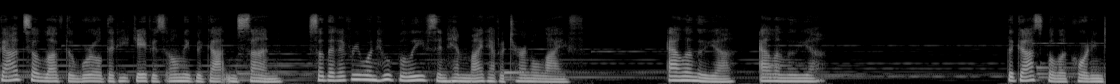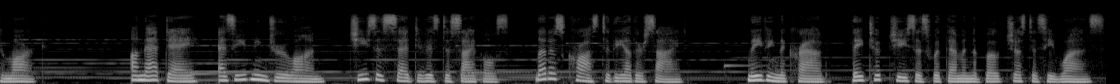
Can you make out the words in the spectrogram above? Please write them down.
God so loved the world that he gave his only begotten Son, so that everyone who believes in him might have eternal life. Alleluia, Alleluia. The Gospel according to Mark. On that day, as evening drew on, Jesus said to his disciples, Let us cross to the other side. Leaving the crowd, they took Jesus with them in the boat just as he was.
